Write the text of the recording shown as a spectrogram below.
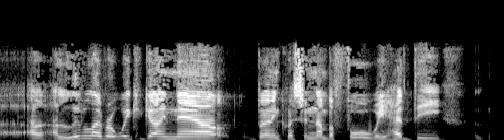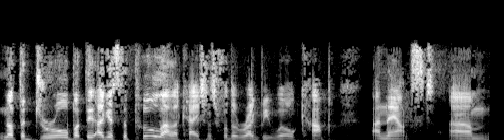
a, a, little over a week ago now. Burning question number four. We had the not the draw, but the, I guess the pool allocations for the Rugby World Cup announced, um,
